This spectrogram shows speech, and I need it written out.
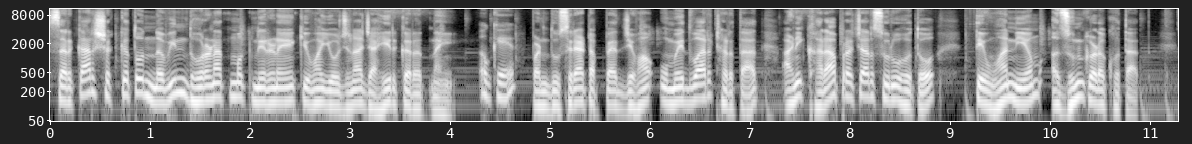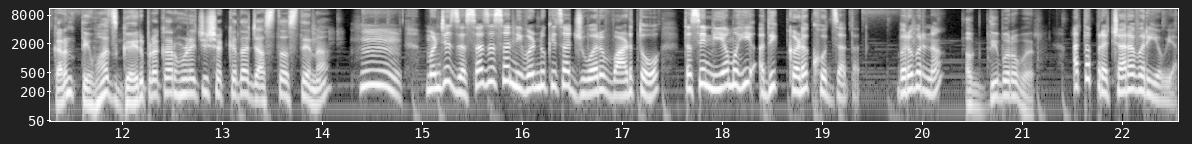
सरकार शक्यतो नवीन धोरणात्मक निर्णय किंवा योजना जाहीर करत नाही. ओके. पण दुसऱ्या टप्प्यात जेव्हा उमेदवार ठरतात आणि खरा प्रचार सुरू होतो तेव्हा नियम अजून कडक होतात. कारण तेव्हाच गैरप्रकार होण्याची शक्यता जास्त असते ना? हम्म. म्हणजे जसा जसा निवडणुकीचा ज्वर वाढतो तसे नियमही अधिक कडक होत जातात. बरोबर ना? अगदी बरोबर. आता प्रचारावर येऊया.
